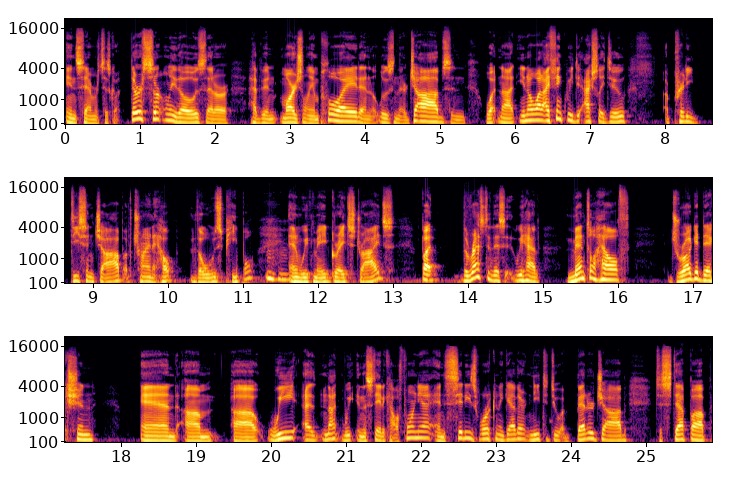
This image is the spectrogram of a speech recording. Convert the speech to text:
in San Francisco. There are certainly those that are have been marginally employed and losing their jobs and whatnot. You know what? I think we do actually do a pretty decent job of trying to help those people, and we've made great strides. But the rest of this, we have mental health, drug addiction, and um, uh, we, as not we in the state of California and cities working together, need to do a better job to step up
